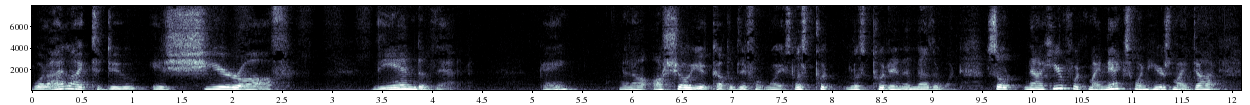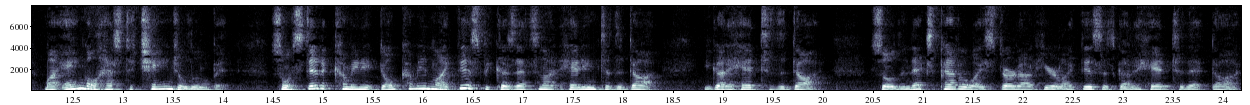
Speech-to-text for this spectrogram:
what I like to do is shear off the end of that. Okay? and I'll, I'll, show you a couple different ways. Let's put let's put in another one. So now here with my next one, here's my dot. My angle has to change a little bit. So instead of coming in, don't come in like this because that's not heading to the dot. You got to head to the dot. So the next petal I start out here like this has got to head to that dot.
